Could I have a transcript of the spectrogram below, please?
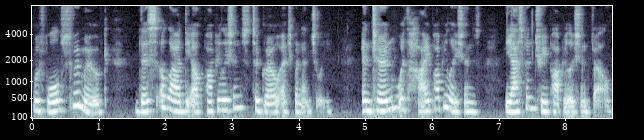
With wolves removed, this allowed the elk populations to grow exponentially. In turn, with high populations, the aspen tree population fell,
